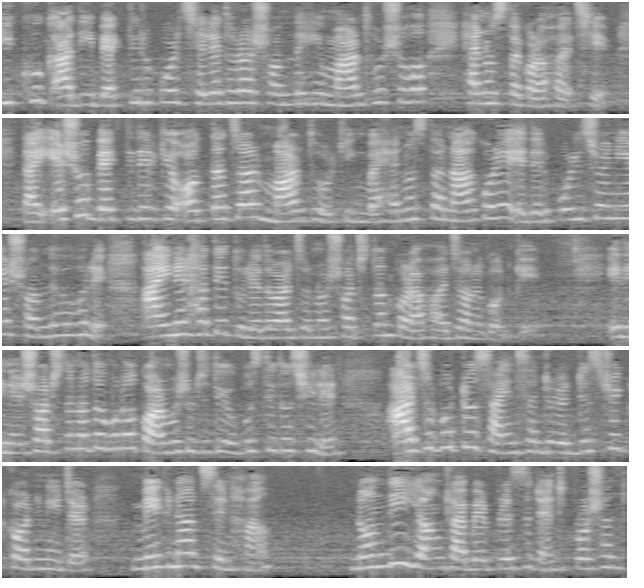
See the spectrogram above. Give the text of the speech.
ভিক্ষুক আদি ব্যক্তির উপর ছেলে ধরার সন্দেহে মারধর সহ হেনস্থা করা হয়েছে। তাই এসব ব্যক্তিদেরকে অত্যাচার, মারধর কিংবা হেনস্থা না করে এদের পরিচয় নিয়ে সন্দেহ হলে আইনের হাতে তুলে দেওয়ার জন্য সচেতন করা হয় জনগণকে। এদিনের সচেতনতামূলক কর্মসূচিতে উপস্থিত ছিলেন আর্যভট্ট সায়েন্স সেন্টারের district coordinator Meghnath Sinha Nandi young ক্লাবের president Prashanta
